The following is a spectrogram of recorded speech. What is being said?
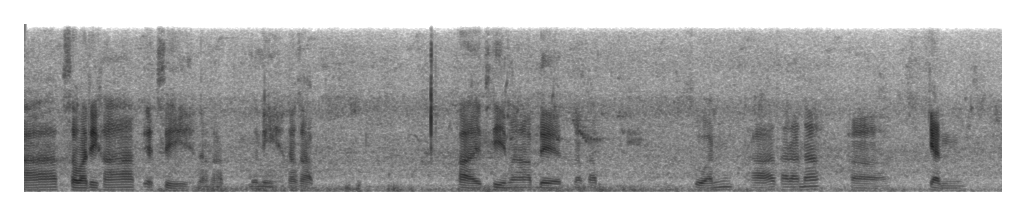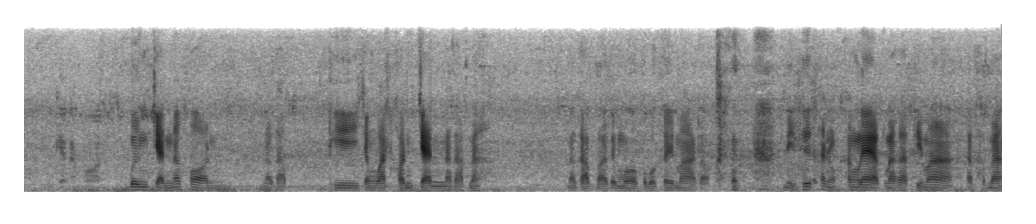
ครับ สวัสดีครับ FC นะครับวันนี้นะครับพายที่มาอัปเดตนะครับ สวนสาธารณะอ่าแก่นภูเก็ตนครบึงแก่นนครนะครับ ที่จังหวัดขอนแก่นนะครับนะนะครับบาแตงโมก็บ่เคยมาหรอกนี่คือขั้นครั้งแรกนะครับที่มานะครับนะ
